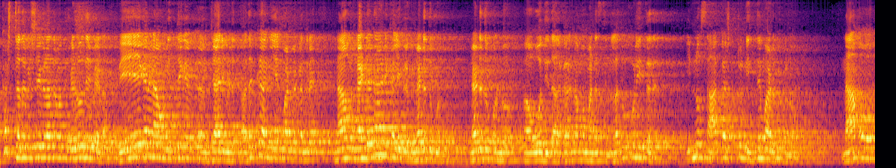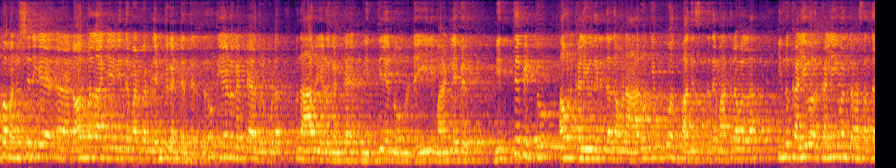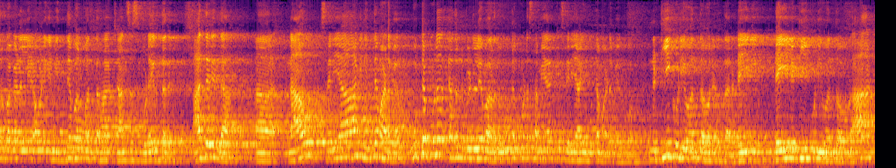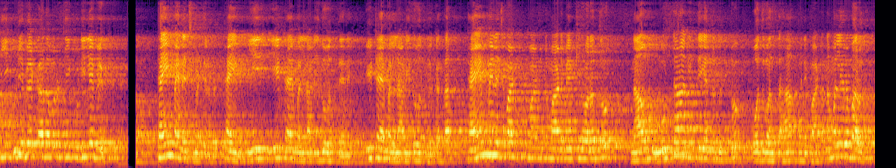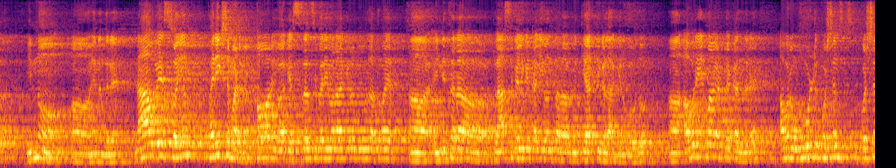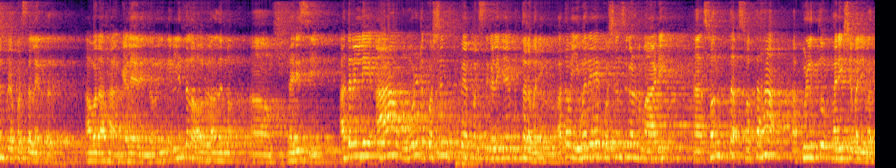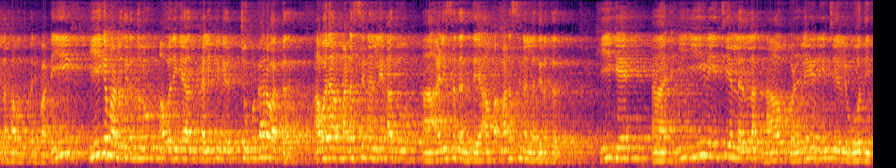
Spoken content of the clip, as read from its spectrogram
ಕಷ್ಟದ ವಿಷಯಗಳಾದ್ರೆ ಒಂದು ಹೇಳುವುದೇ ಬೇಡ. ಬೇಗನೆ ನಾವು ನಿದ್ದೆಗೆ ಜಾರಿ ಬಿಡುತ್ತೆ ಅದಕ್ಕಾಗಿ ಏನು ಮಾಡಬೇಕಂದ್ರೆ ನಾವು ನಡೆದಾಡಿ ಕಲಿಬೇಕು, ನಡೆದುಕೊಂಡು. ನಡೆದುಕೊಂಡು ಓದಿದಾಗ ನಮ್ಮ ಮನಸ್ಸಿನಲ್ಲಿ ಅದು ಉಳಿಯುತ್ತದೆ. ಇನ್ನು ಸಾಕಷ್ಟು ನಿದ್ದೆ ಮಾಡಬೇಕು ನಾವು. ನಾವು ಒಬ್ಬ ಮನುಷ್ಯನಿಗೆ ನಾರ್ಮಲ್ ಆಗಿ ನಿದ್ದೆ ಮಾಡಬೇಕು, ಎಂಟು ಗಂಟೆ ಅಂತ ಇರ್ತದೆ. ಒಂದು ಏಳು ಗಂಟೆ ಆದರೂ ಕೂಡ ಒಂದು ಆರು ಏಳು ಗಂಟೆ ನಿದ್ದೆಯನ್ನು ಅವನು ಡೈಲಿ ಮಾಡಲೇಬೇಕು. ನಿದ್ದೆ ಬಿಟ್ಟು ಅವನು ಕಲಿಯುವುದರಿಂದ ಅದು ಅವನ ಆರೋಗ್ಯಕ್ಕೂ ಅದು ಬಾಧಿಸುತ್ತದೆ ಮಾತ್ರವಲ್ಲ, ಇನ್ನು ಕಲಿಯುವ, ಕಲಿಯುವಂತಹ ಸಂದರ್ಭಗಳಲ್ಲಿ ಅವನಿಗೆ ನಿದ್ದೆ ಬರುವಂತಹ ಚಾನ್ಸಸ್ ಕೂಡ ಇರ್ತದೆ. ಆದ್ದರಿಂದ ನಾವು ಸರಿಯಾಗಿ ನಿದ್ದೆ ಮಾಡಬೇಕು. ಊಟ ಕೂಡ ಅದನ್ನು ಬಿಡಲೇಬಾರದು. ಊಟ ಕೂಡ ಸಮಯಕ್ಕೆ ಸರಿಯಾಗಿ ಊಟ ಮಾಡಬೇಕು. ಇನ್ನು ಟೀ ಕುಡಿಯುವಂಥವ್ರು ಇರ್ತಾರೆ. ಡೈಲಿ ಡೈಲಿ ಟೀ ಕುಡಿಯುವಂಥವ್ರು. ಆ ಟೀ ಕುಡಿಯಬೇಕಾದವರು ಟೀ ಕುಡಿಲೇಬೇಕು. ಟೈಮ್ ಮ್ಯಾನೇಜ್ಮೆಂಟ್ ಇರಬೇಕು. ಟೈಮ್. ಈ ಈ ಟೈಮಲ್ಲಿ ನಾನು ಇದು ಓದ್ತೇನೆ. ಈ ಟೈಮಲ್ಲಿ ನಾನು ಇದು ಓದಬೇಕಂತ ಟೈಮ್ ಮ್ಯಾನೇಜ್ಮೆಂಟ್ ಮಾಡಬೇಕೇ ಹೊರತು ನಾವು ಊಟ, ನಿದ್ದೆಯನ್ನು ಬಿಟ್ಟು ಓದುವಂತಹ ಪರಿಪಾಠ ನಮ್ಮಲ್ಲಿರಬಾರದು. ಇನ್ನು ಏನಂದರೆ ನಾವೇ ಸ್ವಯಂ ಪರೀಕ್ಷೆ ಮಾಡಬೇಕು. ಅವರು ಇವಾಗ ಎಸ್ ಎಲ್ ಸಿ ಬರೆಯುವರಾಗಿರಬಹುದು ಅಥವಾ ಇನ್ನಿತರ ಕ್ಲಾಸ್ಗಳಿಗೆ ಕಲಿಯುವಂತಹ ವಿದ್ಯಾರ್ಥಿಗಳಾಗಿರ್ಬೋದು ಅವರು ಏನು ಮಾಡಬೇಕಂದ್ರೆ ಅವರ ಓಲ್ಡ್ ಕ್ವಶನ್ಸ್ ಕ್ವಶನ್ ಪೇಪರ್ಸ್ ಎಲ್ಲ ಇರ್ತದೆ. ಅವರ ಗೆಳೆಯರಿಂದ ಇಲ್ಲಿಂದಲೋ ಅವರು ಅದನ್ನು ಆ, ತರಿಸಿ ಅದರಲ್ಲಿ ಆ ಓಲ್ಡ್ ಕ್ವಶನ್ ಪೇಪರ್ಸ್ಗಳಿಗೆ ಉತ್ತರ ಬರೆಯುವುದು. ಅಥವಾ ಇವರೇ ಕ್ವಶನ್ಸ್ಗಳನ್ನು ಮಾಡಿ ಸ್ವಂತ, ಸ್ವತಃ ಕುಳಿತು ಪರೀಕ್ಷೆ ಬರೆಯುವಂತಹ ಒಂದು ಪರಿಪಾಠ. ಹೀಗೆ ಮಾಡುವುದರಿಂದಲೂ ಅವರಿಗೆ ಅದು ಕಲಿಕೆಗೆ ಹೆಚ್ಚು ಉಪಕಾರವಾಗ್ತದೆ. ಅವರ ಮನಸ್ಸಿನಲ್ಲಿ ಅದು ಅಳಿಸದಂತೆ, ಆ ಮನಸ್ಸಿನಲ್ಲಿ ಅದಿರುತ್ತದೆ ಹೀಗೆ ಈ ರೀತಿಯಲ್ಲೆಲ್ಲ ನಾವು ಒಳ್ಳೆಯ ರೀತಿಯಲ್ಲಿ ಓದಿ,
